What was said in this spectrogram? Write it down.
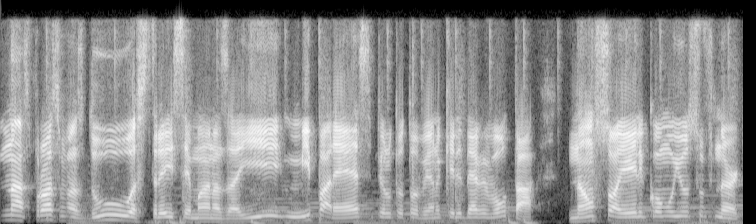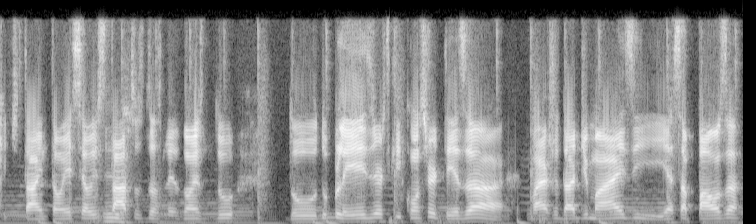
nas próximas duas, três semanas aí, me parece, pelo que eu tô vendo, que ele deve voltar. Não só ele, como o Yusuf Nurkic, tá? Então esse é o status Isso. das lesões do, do, do, Blazers, que com certeza vai ajudar demais e essa pausa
